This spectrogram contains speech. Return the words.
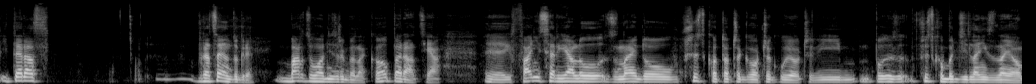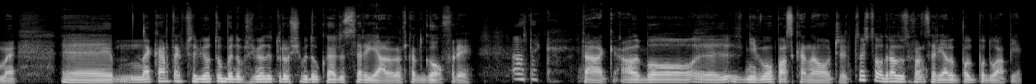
I teraz wracając do gry. Bardzo ładnie zrobiona kooperacja. Y, Fani serialu znajdą wszystko to, czego oczekują, czyli wszystko będzie dla nich znajome. Y, Na kartach przedmiotów będą przedmioty, które się będą kojarzyć z serialu, na przykład gofry. A tak. Tak, albo y, nie wiem, opaska na oczy. Coś, co od razu fan serialu pod, podłapie.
